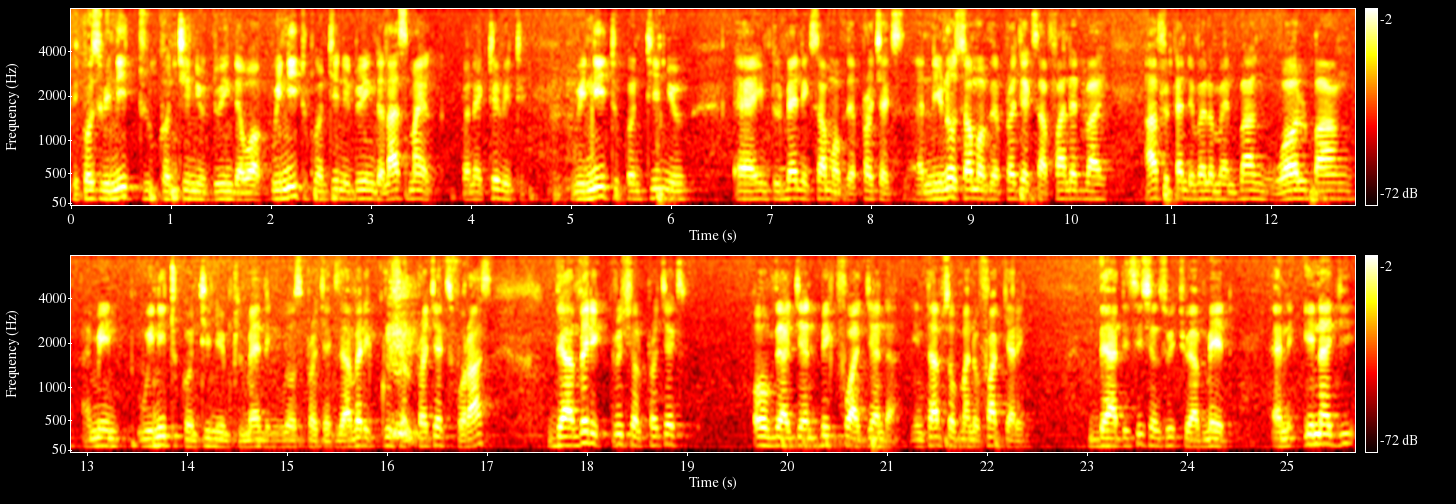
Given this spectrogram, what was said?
because we need to continue doing the work. We need to continue doing the last mile connectivity. We need to continue uh, implementing some of the projects. And you know some of the projects are funded by African Development Bank, World Bank. I mean, we need to continue implementing those projects. They are very crucial projects for us. They are very crucial projects of the agenda, Big Four agenda in terms of manufacturing. There are decisions which we have made, and energy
